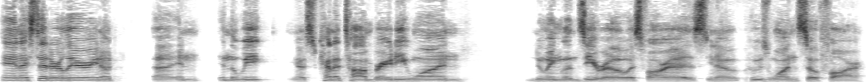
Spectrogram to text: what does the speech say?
And I said earlier, you know, uh, in in the week, you know, it's kind of Tom Brady one, New England zero as far as you know who's won so far.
